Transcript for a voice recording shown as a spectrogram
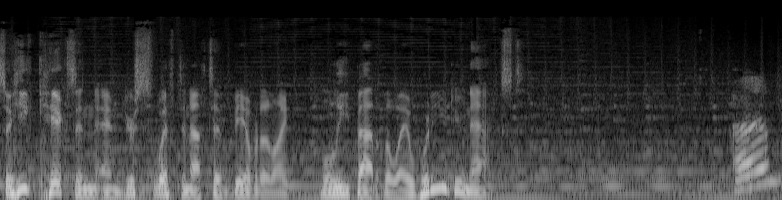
So he kicks and and you're swift enough to be able to like leap out of the way. What do you do next? Um,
